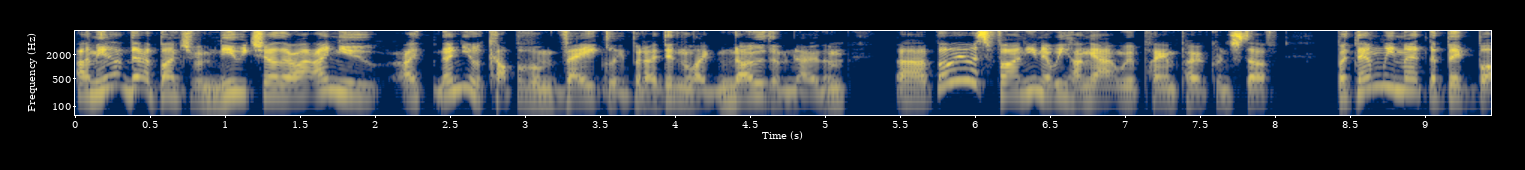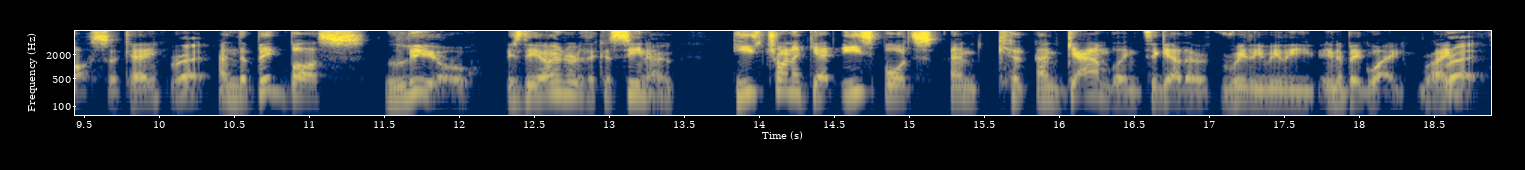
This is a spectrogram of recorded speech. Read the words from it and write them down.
I mean, a bunch of them knew each other. I, I knew, I, I knew a couple of them vaguely, but I didn't like know them, know them. Uh, but it was fun. You know, we hung out, we were playing poker and stuff. But then we met the big boss, okay? Right. And the big boss, Leo, is the owner of the casino. He's trying to get esports and and gambling together, really, really in a big way, right? Right.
